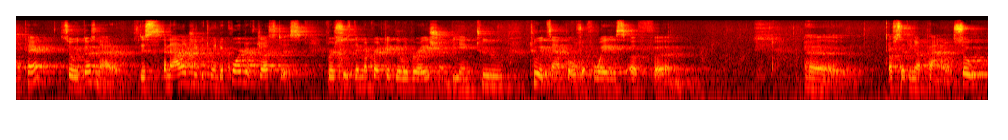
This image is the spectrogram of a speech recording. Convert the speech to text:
Okay? So it does matter. This analogy between the court of justice versus democratic deliberation being two, two examples of ways of, um, uh, of setting up panels. So,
